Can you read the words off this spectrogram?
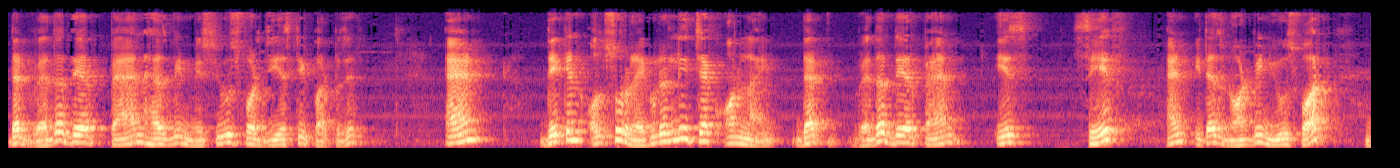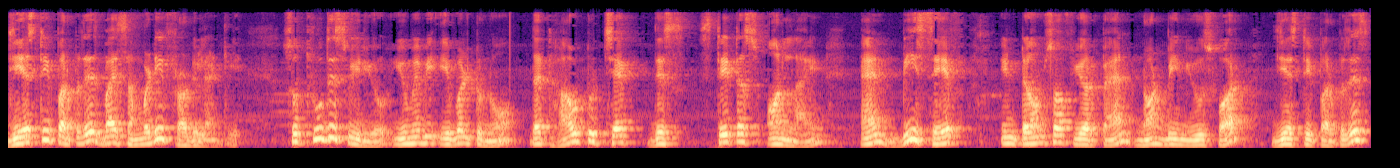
that whether their PAN has been misused for GST purposes and they can also regularly check online that whether their PAN is safe and it has not been used for GST purposes by somebody fraudulently. So through this video, you may be able to know that how to check this status online and be safe in terms of your PAN not being used for GST purposes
